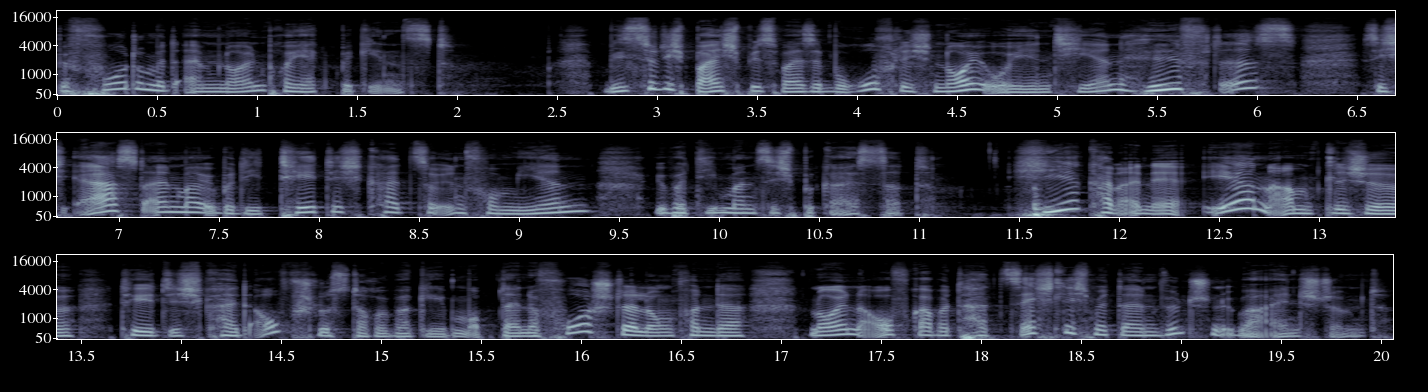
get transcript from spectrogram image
bevor du mit einem neuen Projekt beginnst. Willst du dich beispielsweise beruflich neu orientieren, hilft es, sich erst einmal über die Tätigkeit zu informieren, über die man sich begeistert. Hier kann eine ehrenamtliche Tätigkeit Aufschluss darüber geben, ob deine Vorstellung von der neuen Aufgabe tatsächlich mit deinen Wünschen übereinstimmt.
